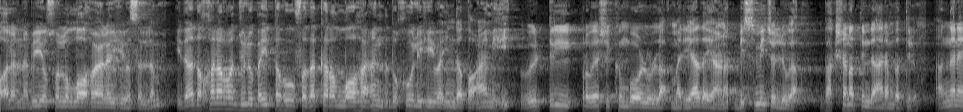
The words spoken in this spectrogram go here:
قال النبي صلى الله عليه وسلم إذا دخل الرجل بيته فذكر الله عند دخوله وعند طعامه വീട്ടിൽ പ്രവേശിക്കുമ്പോഴുള്ള മര്യാദയാണ് ബിസ്മി ചൊല്ലുക ഭക്ഷണത്തിൻ്റെ ആരംഭത്തിലും അങ്ങനെ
